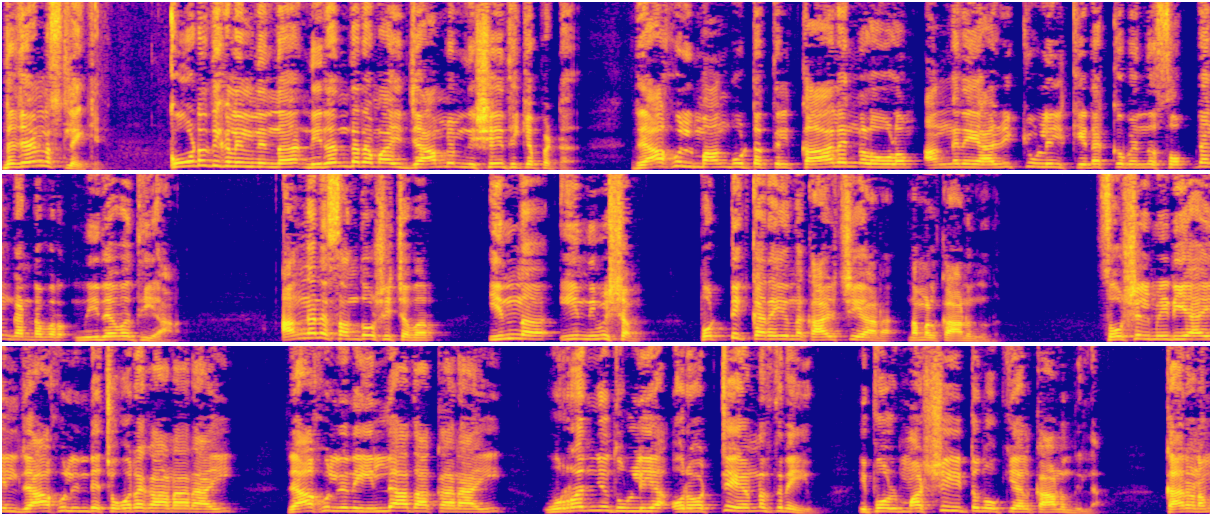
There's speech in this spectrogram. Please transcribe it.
ദ ജേണലിസ്റ്റിലേക്ക് കോടതികളിൽ നിന്ന് നിരന്തരമായി ജാമ്യം നിഷേധിക്കപ്പെട്ട് രാഹുൽ മാങ്കൂട്ടത്തിൽ കാലങ്ങളോളം അങ്ങനെ അഴിക്കുള്ളിൽ കിടക്കുമെന്ന് സ്വപ്നം കണ്ടവർ നിരവധിയാണ്. അങ്ങനെ സന്തോഷിച്ചവർ ഇന്ന് ഈ നിമിഷം പൊട്ടിക്കരയുന്ന കാഴ്ചയാണ് നമ്മൾ കാണുന്നത്. സോഷ്യൽ മീഡിയയിൽ രാഹുലിന്റെ ചോര കാണാനായി രാഹുലിനെ ഇല്ലാതാക്കാനായി ഉറഞ്ഞു തുള്ളിയ ഒരൊറ്റ എണ്ണത്തിനെയും ഇപ്പോൾ മഷിയിട്ട് നോക്കിയാൽ കാണുന്നില്ല. കാരണം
